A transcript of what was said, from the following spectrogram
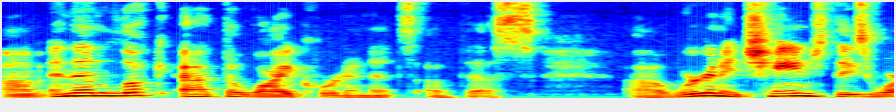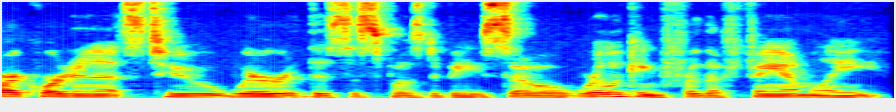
Um, and then look at the y coordinates of this. Uh, we're going to change these y coordinates to where this is supposed to be. So we're looking for the family.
